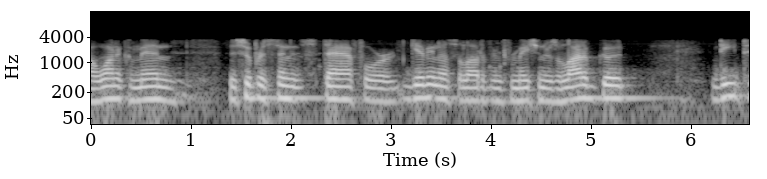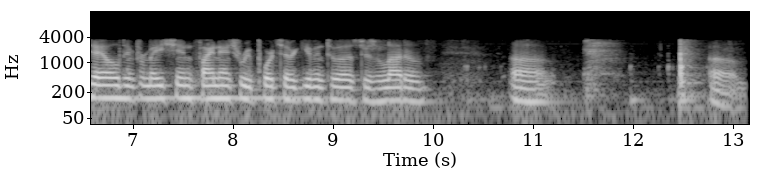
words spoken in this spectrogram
I want to commend the superintendent's staff for giving us a lot of information. There's a lot of good, detailed information, financial reports that are given to us. There's a lot of, uh, um,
